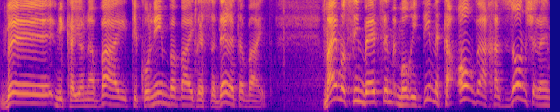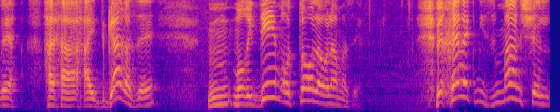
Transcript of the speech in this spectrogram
בניקיון הבית, תיקונים בבית, לסדר את הבית. מה הם עושים בעצם? מורידים את האור והחזון שלהם והאתגר הזה, מורידים אותו לעולם הזה. וחלק מזמן של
